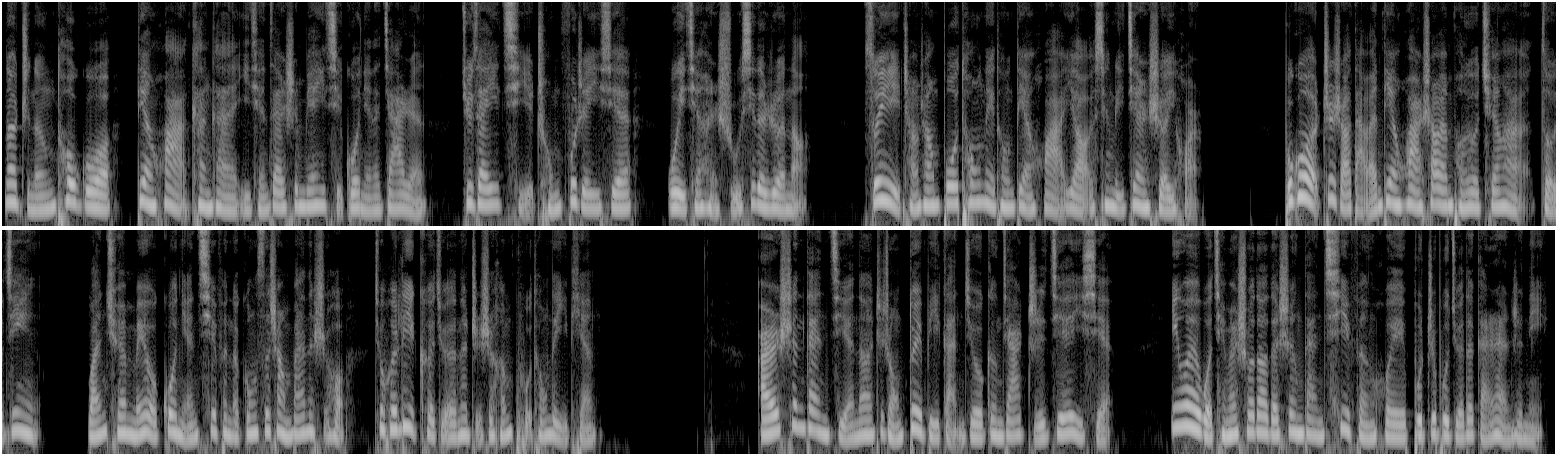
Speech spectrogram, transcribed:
那只能透过电话看看以前在身边一起过年的家人聚在一起，重复着一些我以前很熟悉的热闹。所以常常拨通那通电话，要心理建设一会儿。不过至少打完电话、刷完朋友圈啊，走进完全没有过年气氛的公司上班的时候，就会立刻觉得那只是很普通的一天。而圣诞节呢，这种对比感就更加直接一些，因为我前面说到的圣诞气氛会不知不觉地感染着你。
